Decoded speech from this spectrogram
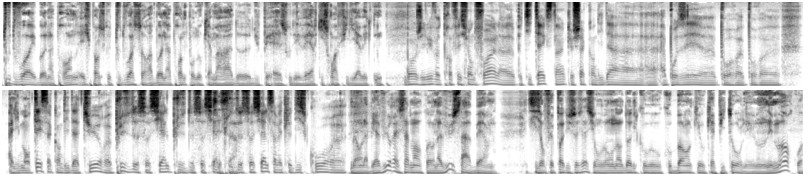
toute voix est bonne à prendre. Et je pense que toute voix sera bonne à prendre pour nos camarades du PS ou des Verts qui seront affiliés avec nous. Bon, j'ai lu votre profession de foi, là, petit texte hein, que chaque candidat a, a, posé pour pour euh, alimenter sa candidature. Plus de social, plus de social, plus ça. de social. Ça va être le discours. Euh... Ben, on l'a bien vu récemment. Quoi. On a vu ça à Berne. Si on fait pas du social, si on, on en donne qu'aux qu banques et aux capitaux, on est, on est mort, quoi.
